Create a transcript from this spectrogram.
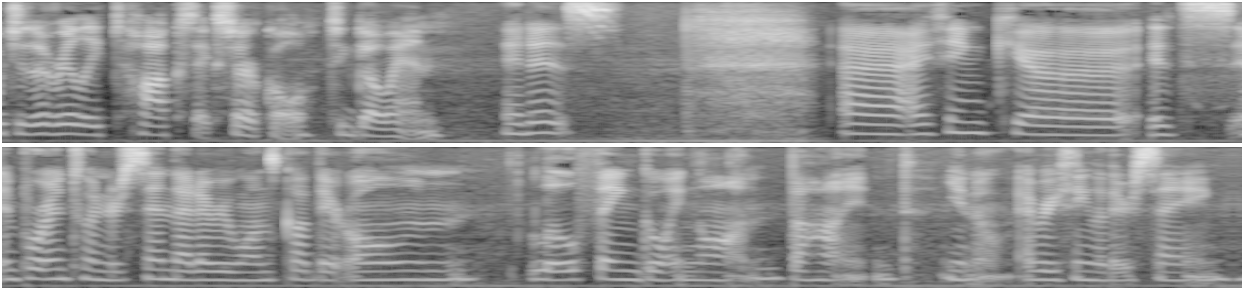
which is a really toxic circle to go in. It is. Uh, I think uh, it's important to understand that everyone's got their own little thing going on behind, you know, everything that they're saying.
